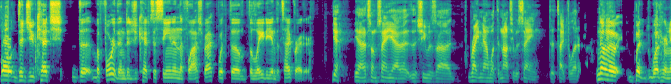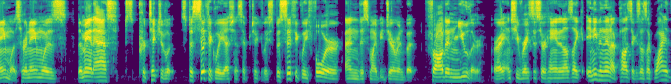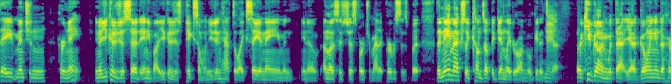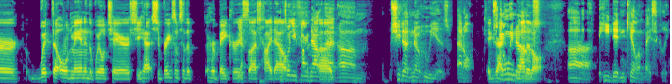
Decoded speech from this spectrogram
Well, did you catch the before then? Did you catch the scene in the flashback with the the lady and the typewriter? Yeah, yeah, that's what I'm saying. Yeah, that, that she was uh, writing down what the Nazi was saying to type the letter. No, no, but what her name was? Her name was the man asked particular specifically. I shouldn't say particularly specifically for, and this might be German, but Fraudenmuller, right? And she raises her hand, and I was like, and even then I paused it because I was like, why did they mention her name? You know, you could have just said anybody. You could have just picked someone. You didn't have to like say a name, and you know, unless it's just for dramatic purposes. But the name actually comes up again later on. We'll get into Yeah, that. But keep going with that. Yeah, going into her with the old man in the wheelchair. She had she brings him to the her bakery Yeah. slash hideout. That's when you find out Uh, that um, she doesn't know who he is at all. exactly, only not at all. Uh, he didn't kill him, basically.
